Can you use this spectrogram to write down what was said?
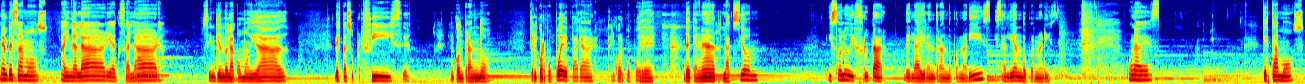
empezamos a inhalar y a exhalar sintiendo la comodidad de esta superficie, encontrando que el cuerpo puede parar, que el cuerpo puede detener la acción y solo disfrutar del aire entrando por nariz y saliendo por nariz. Una vez que estamos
